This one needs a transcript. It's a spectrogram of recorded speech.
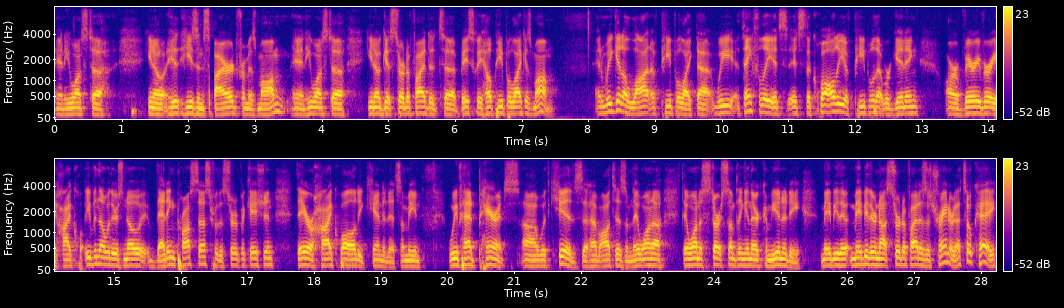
and he wants to, you know, he, he's inspired from his mom, and he wants to, you know, get certified to, to basically help people like his mom. And we get a lot of people like that. We thankfully it's it's the quality of people that we're getting are very very high even though there's no vetting process for the certification they are high quality candidates i mean we've had parents uh, with kids that have autism they want to they want to start something in their community maybe they maybe they're not certified as a trainer that's okay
